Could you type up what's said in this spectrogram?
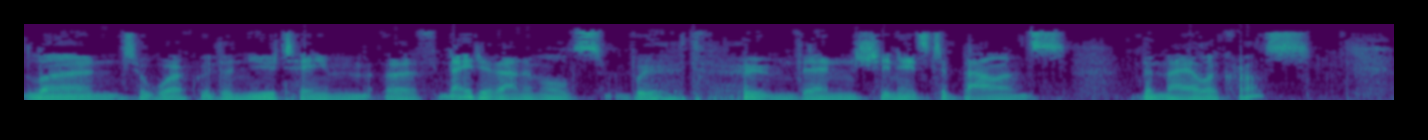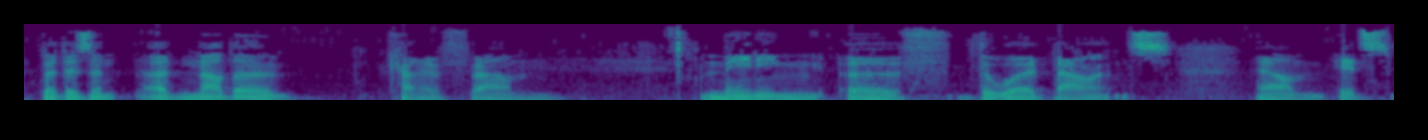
learn to work with a new team of native animals with whom then she needs to balance the mail across. But there's an, another kind of um, meaning of the word balance. Um, it's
